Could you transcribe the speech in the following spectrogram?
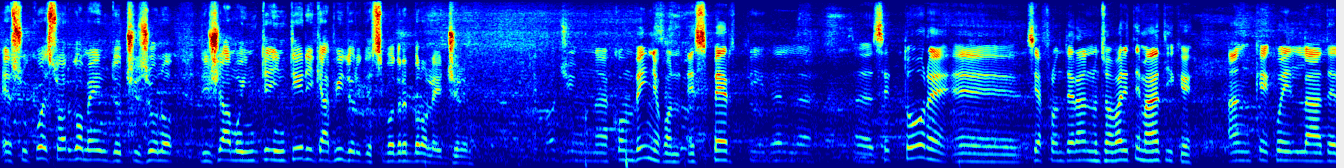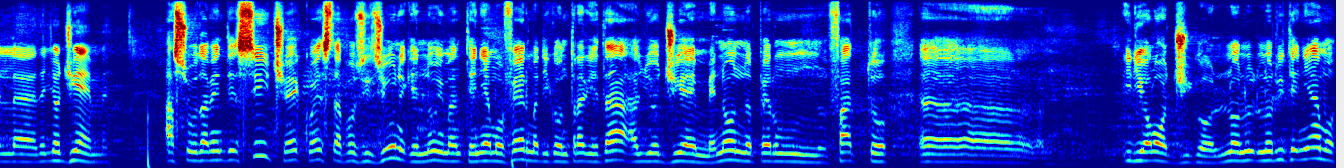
e su questo argomento ci sono diciamo, interi capitoli che si potrebbero leggere. Oggi un convegno con esperti del eh, settore, eh, si affronteranno insomma, varie tematiche, anche quella del, degli OGM. Assolutamente sì, c'è questa posizione che noi manteniamo ferma di contrarietà agli OGM, non per un fatto eh, ideologico, lo, lo riteniamo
